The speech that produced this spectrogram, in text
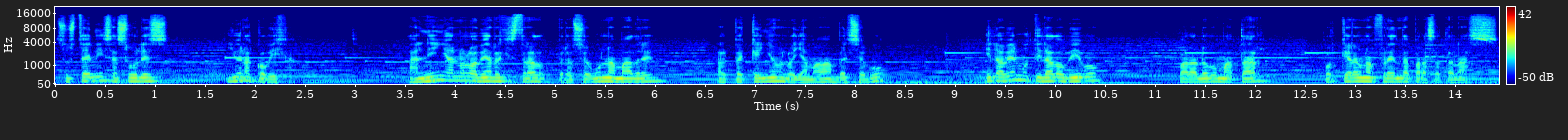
sus tenis azules y una cobija. Al niño no lo habían registrado, pero según la madre, al pequeño lo llamaban Belcebú y lo habían mutilado vivo para luego matar porque era una ofrenda para Satanás.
